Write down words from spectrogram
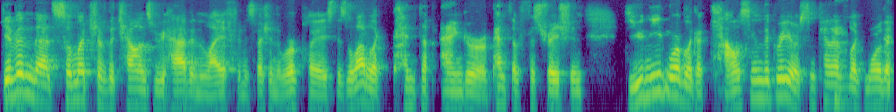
given that so much of the challenge we have in life and especially in the workplace, there's a lot of like pent up anger or pent up frustration. Do you need more of like a counseling degree or some kind of like more the,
